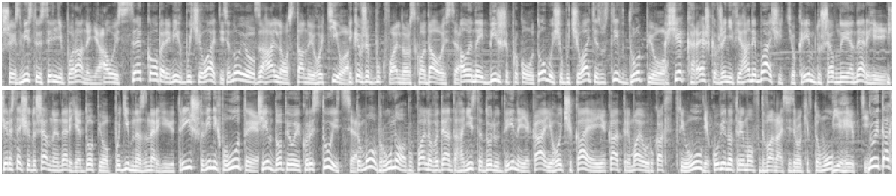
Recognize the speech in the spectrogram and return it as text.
отримавши змістою сильні поранення. А ось Секо переміг Бучелаті ціною загального стану його тіла, яке вже буквально розкладалося. Але найбільше прокол у тому, що Бучелаті зустрів допіо, а ще Крешка вже ніфіга не бачить, окрім душевної енергії. І через те, що душевна енергія допіо подібна з енергією тріш, то він їх полутає, чим допіо і користується. Тому Бруно буквально веде антагоніста до людини, яка його чекає, яка тримає у руках стрілу, яку він отримав 12 років тому в Єгипті. Ну і так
